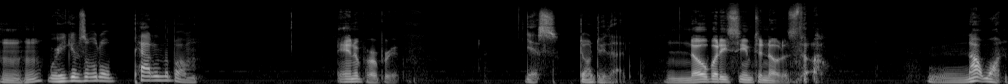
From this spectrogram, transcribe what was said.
mm-hmm. where he gives a little pat on the bum. Inappropriate. Yes, don't do that. Nobody seemed to notice though. Not one.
